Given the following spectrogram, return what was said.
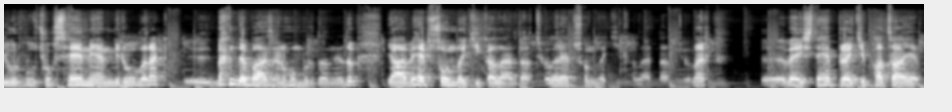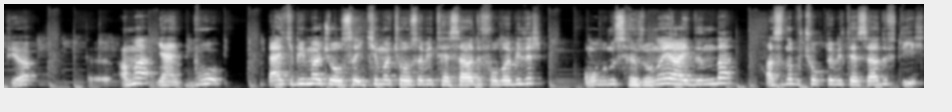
Liverpool'u çok sevmeyen biri olarak e, ben de bazen homurdanıyordum. Ya abi hep son dakikalarda atıyorlar, hep son dakikalarda atıyorlar. E, ve işte hep rakip hata yapıyor. E, ama yani bu belki bir maç olsa, iki maç olsa bir tesadüf olabilir. Ama bunu sezona yaydığında aslında bu çok da bir tesadüf değil.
